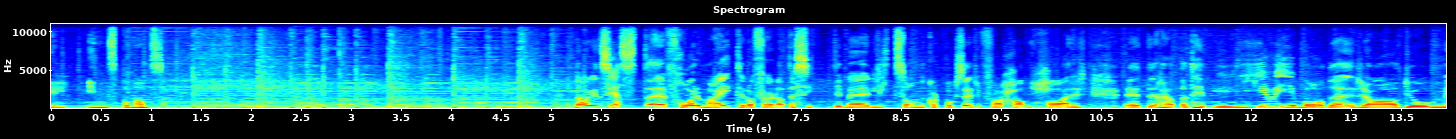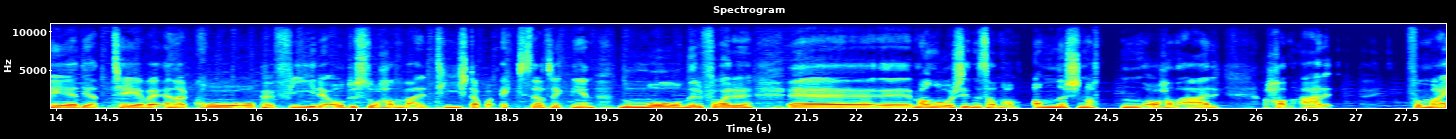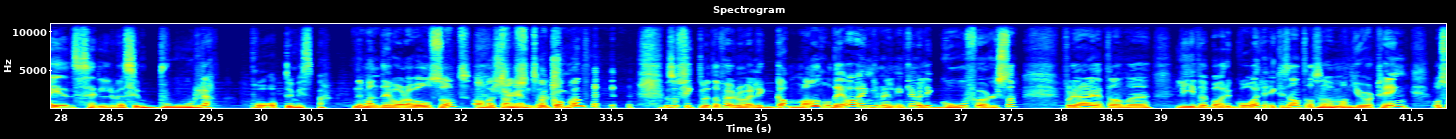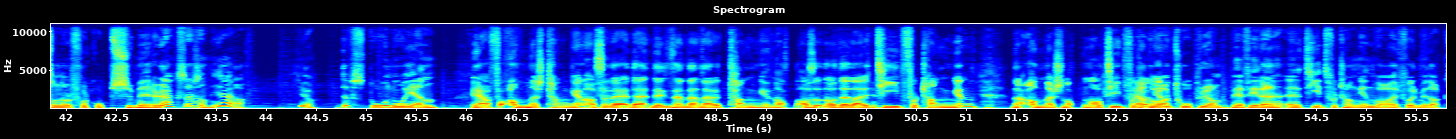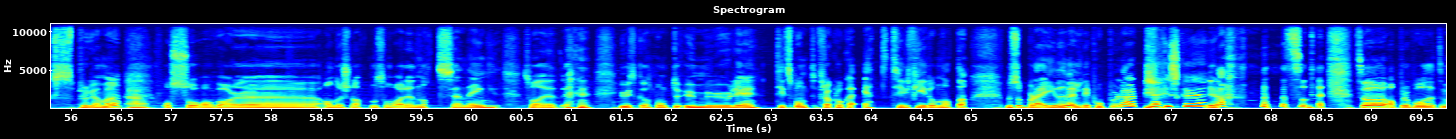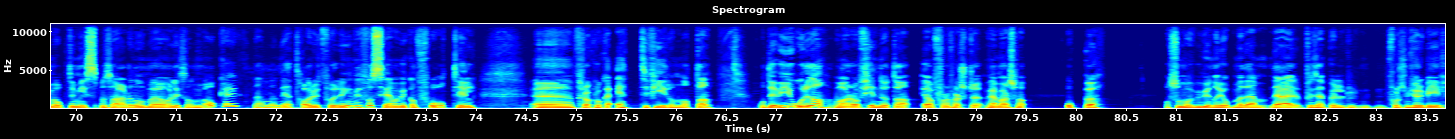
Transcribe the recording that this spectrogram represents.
til Insponanza. Dagens gjest eh, får meg til å føle at jeg sitter med litt sånn kortbukser, for han har eh, hatt et helt liv i både radio, medie, TV, NRK og P4, og du så han hver tirsdag på Ekstratrekningen. Noen måneder for eh, eh, mange år siden så hadde han Andersnatten, og han er Han er for meg selve symbolet på optimisme. Nei, men Det var da voldsomt. Anders Tangen, velkommen. Så fikk du meg til å føle meg veldig gammel, og det var egentlig, en veldig god følelse. For det er annet Livet bare går, ikke sant. Altså, Man gjør ting, og så når folk oppsummerer det, så er det sånn Ja, ja det sto noe igjen. Ja, for Anders Tangen, altså det, det, det, den der Tangen-natten altså, det derre Tid for Tangen Nei, Andersnatten og Tid for Tangen. Ja, det var to program på P4. Eh, Tid for Tangen var formiddagsprogrammet. Ja. Og så var det Andersnatten som var en nattsending. Som hadde et utgangspunktet umulig tidspunkt. Fra klokka ett til fire om natta. Men så blei det veldig populært. Ja, husker jeg! Ja, så, det, så apropos dette med optimisme, så er det noe med å liksom Ok, nei, men jeg tar utfordringen. Vi får se hva vi kan få til eh, fra klokka ett til fire om natta. Og det vi gjorde da, var å finne ut av Ja, for det første, hvem er det som er oppe? Og så må vi begynne å jobbe med dem. Det er f.eks. folk som kjører bil.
